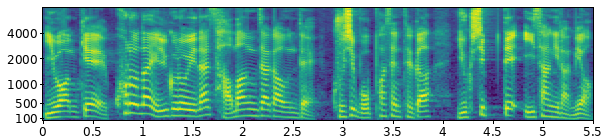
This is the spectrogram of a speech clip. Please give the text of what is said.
이와 함께 코로나19로 인한 사망자 가운데 95%가 60대 이상이라며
